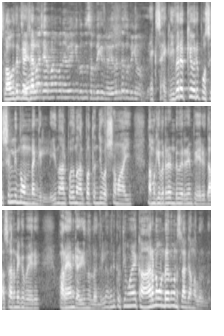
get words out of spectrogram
ശ്ലോകത്തിൽ കഴിച്ചാൽ എക്സാക്ട്ലി ഇവരൊക്കെ ഒരു പൊസിഷനിൽ നിന്നുണ്ടെങ്കിൽ ഈ നാൽപ്പത് നാൽപ്പത്തഞ്ച് വർഷമായി നമുക്ക് ഇവരുടെ രണ്ടുപേരുടെയും പേര് ദാസാറിന്റെയൊക്കെ പേര് പറയാൻ കഴിയുന്നുള്ളെങ്കിൽ അതിന് കൃത്യമായ കാരണമുണ്ടെന്ന് മനസ്സിലാക്കാന്നുള്ളതേ ഉള്ളൂ.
